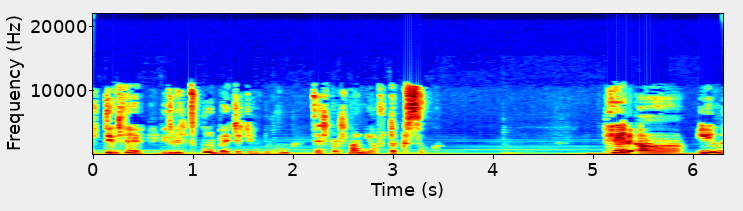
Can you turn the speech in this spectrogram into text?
итгэлээр эргэлзэхгүй байж энэ бүхэн залбирал маань явдаг гэсэн үг. Тэгэхээр энэ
